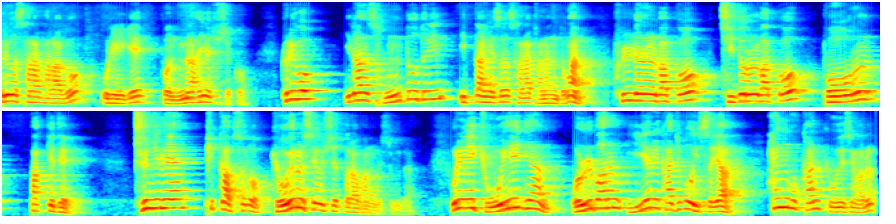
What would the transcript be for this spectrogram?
그리고 사랑하라고 우리에게 권면하여 주셨고 그리고 이러한 성도들이 이 땅에서 살아가는 동안 훈련을 받고 지도를 받고 보호를 받게 된 주님의 피값으로 교회를 세우셨다라고 하는 것입니다. 우리는 이 교회에 대한 올바른 이해를 가지고 있어야 행복한 교회 생활을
